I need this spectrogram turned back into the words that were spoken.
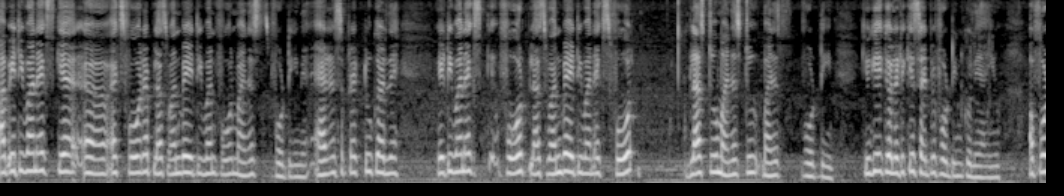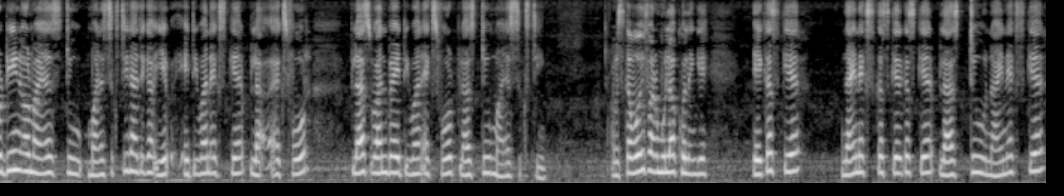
अब एटी वन एक्स के एक्स फोर है plus one by eighty one four minus fourteen है। एड एंड सब्ट्रैक्ट टू कर दें। Eighty one X four plus one by eighty one X four plus two minus two minus fourteen क्योंकि इक्वलिटी के साइड पे फोर्टीन को ले आई हूँ। अब फोर्टीन और माइनस टू माइनस सिक्सटीन आ जाएगा। ये eighty one X square X four plus one by eighty one X four plus two minus sixteen अब इसका वही फार्मूला खोलेंगे। ए का स्केयर नाइन एक्स का स्केयर का square plus two nine X square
